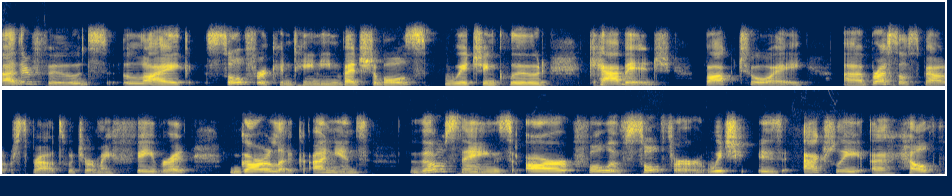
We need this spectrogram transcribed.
other foods like sulfur containing vegetables, which include cabbage, bok choy, uh, Brussels sprout, sprouts, which are my favorite, garlic, onions. Those things are full of sulfur, which is actually a health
